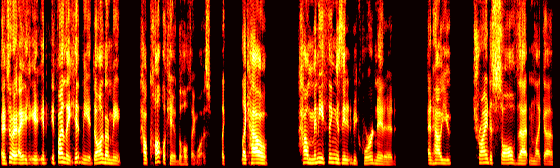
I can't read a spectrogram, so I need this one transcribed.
and so I, it, it finally hit me it dawned on me how complicated the whole thing was like like how how many things needed to be coordinated and how you trying to solve that in like a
